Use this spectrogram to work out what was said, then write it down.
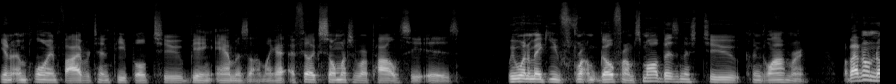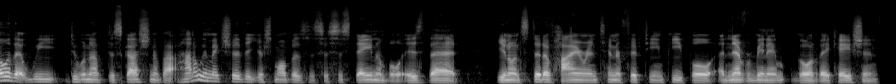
you know, employing five or 10 people to being Amazon. Like, I, I feel like so much of our policy is we want to make you from, go from small business to conglomerate. But I don't know that we do enough discussion about how do we make sure that your small business is sustainable? Is that, you know, instead of hiring 10 or 15 people and never being able to go on vacation,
